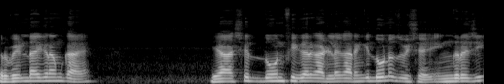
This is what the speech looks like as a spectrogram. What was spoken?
तर व्हेन डायग्राम काय? या असे दोन फिगर काढले कारण की दोनच विषय इंग्रजी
